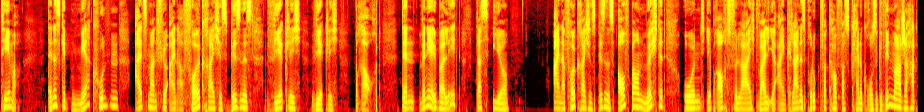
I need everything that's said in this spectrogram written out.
Thema. Denn es gibt mehr Kunden, als man für ein erfolgreiches Business wirklich, wirklich braucht. Denn wenn ihr überlegt, dass ihr ein erfolgreiches Business aufbauen möchtet und ihr braucht vielleicht, weil ihr ein kleines Produkt verkauft, was keine große Gewinnmarge hat,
